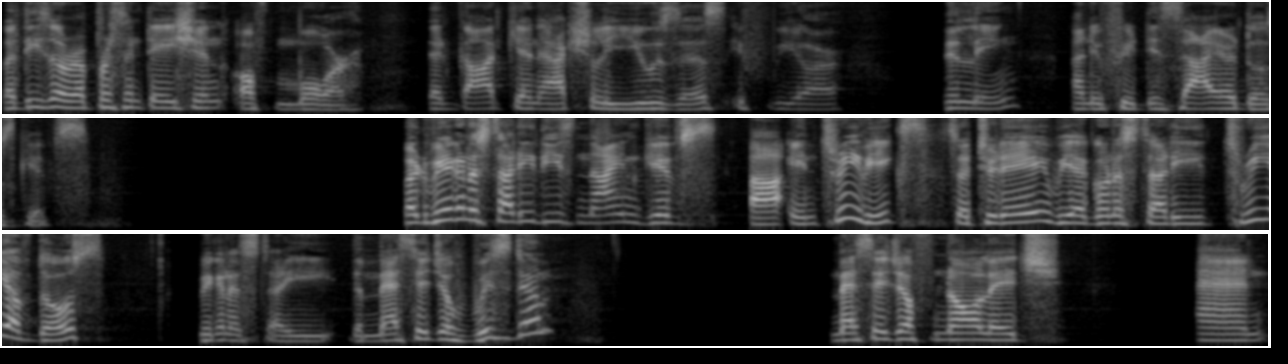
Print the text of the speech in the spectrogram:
but these are representation of more that God can actually use us if we are willing and if we desire those gifts. But we're going to study these nine gifts uh, in three weeks. So today we are going to study three of those. We're going to study the message of wisdom, message of knowledge, and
